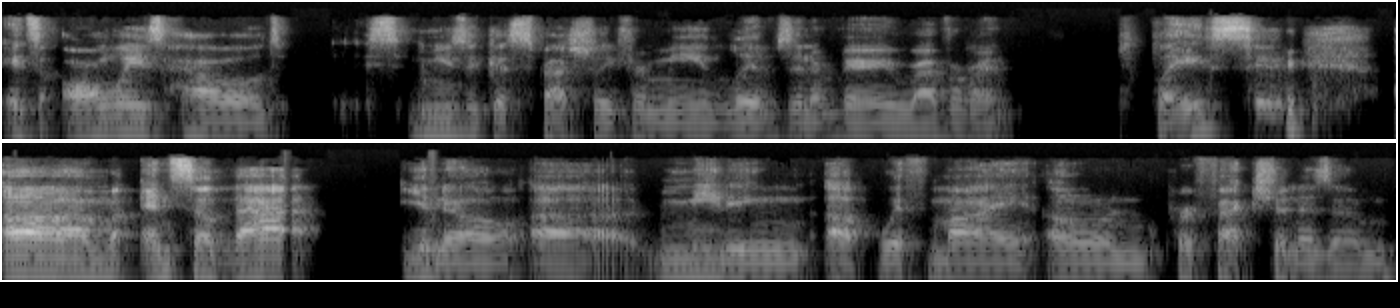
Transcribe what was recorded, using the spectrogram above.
it's always held music especially for me lives in a very reverent place. Um and so that you know uh meeting up with my own perfectionism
